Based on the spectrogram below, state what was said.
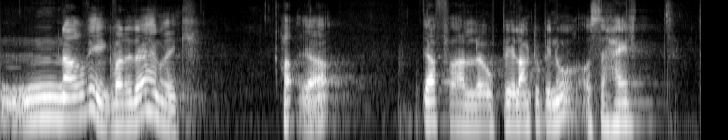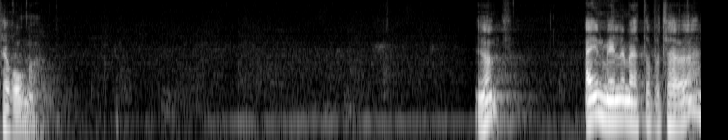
Narvik, var det det, Henrik? Ha, ja, Iallfall langt oppe i nord, og så helt til Roma. Én millimeter på tauet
